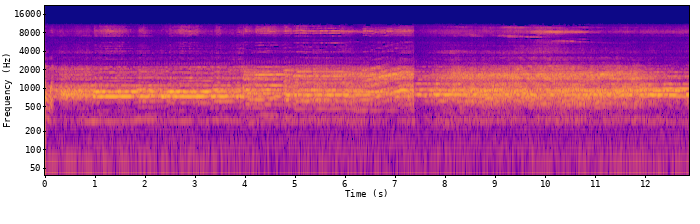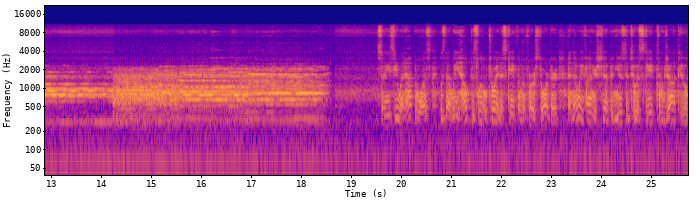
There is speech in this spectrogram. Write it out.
That one. So you see what happened was was that we helped this little droid escape from the First Order, and then we found your ship and used it to escape from Jakku,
